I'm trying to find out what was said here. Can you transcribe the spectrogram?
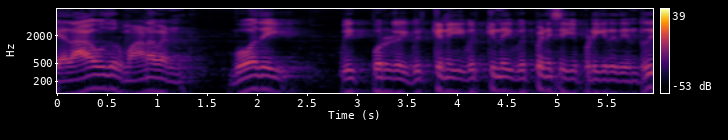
ஏதாவது ஒரு மாணவன் போதை விற் பொருட்கள் விற்கனை விற்கனை விற்பனை செய்யப்படுகிறது என்று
